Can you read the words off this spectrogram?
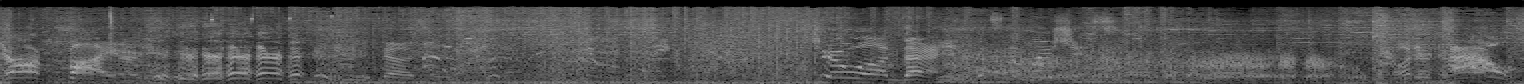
You're fired! Chew on that! It's delicious! Put it out!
